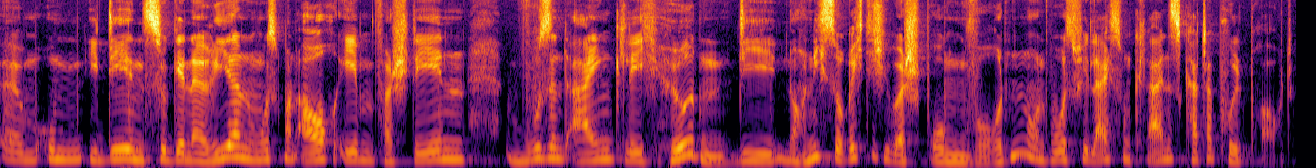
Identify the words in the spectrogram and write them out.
ähm, um Ideen zu generieren, muss man auch eben verstehen, wo sind eigentlich Hürden, die noch nicht so richtig übersprungen wurden und wo es vielleicht so ein kleines Katapult braucht.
